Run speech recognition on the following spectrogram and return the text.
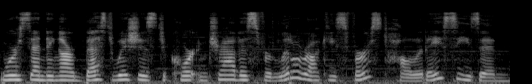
We're sending our best wishes to Court and Travis for Little Rocky's first holiday season.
